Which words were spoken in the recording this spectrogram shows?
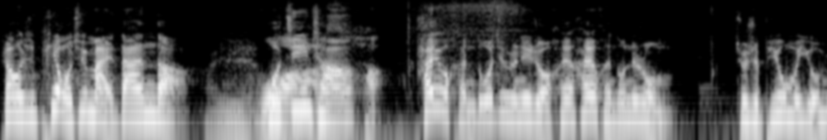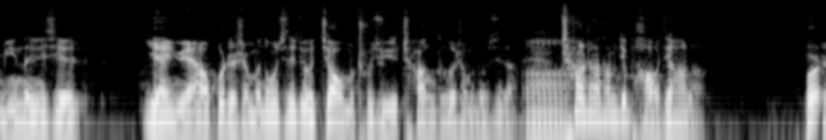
然后我就骗我去买单的。哎呀，我经常操还有很多就是那种，还有还有很多那种，就是比我们有名的那些演员啊或者什么东西的，就叫我们出去唱歌什么东西的，嗯唱唱他们就跑掉了。不是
